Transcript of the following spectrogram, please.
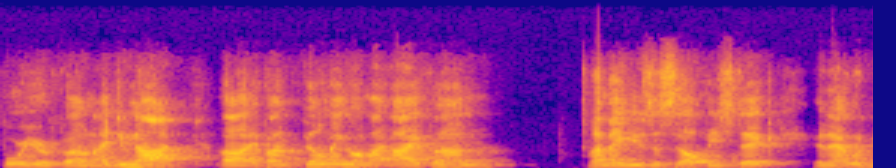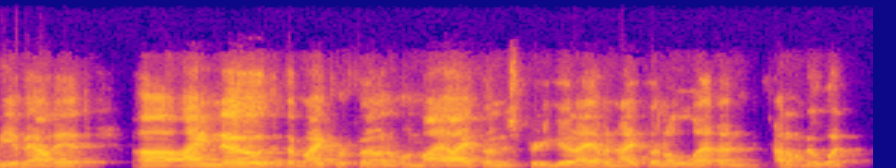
for your phone? I do not. Uh, if I'm filming on my iPhone, I may use a selfie stick and that would be about it. Uh, I know that the microphone on my iPhone is pretty good. I have an iPhone 11. I don't know what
